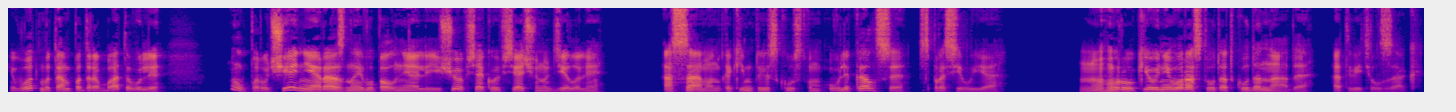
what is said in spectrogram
И вот мы там подрабатывали, ну, поручения разные выполняли, еще всякую всячину делали. «А сам он каким-то искусством увлекался?» — спросил я. «Ну, руки у него растут откуда надо», — ответил Зак.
